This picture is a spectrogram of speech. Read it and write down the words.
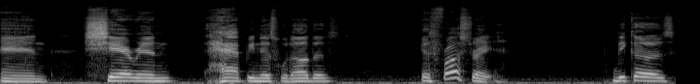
and sharing happiness with others, it's frustrating because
